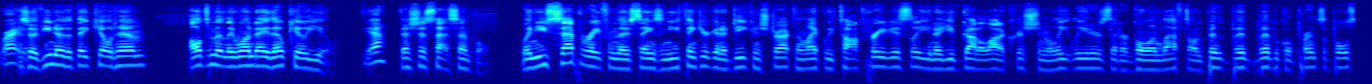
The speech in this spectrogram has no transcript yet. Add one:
Right. So if you know that they killed him, ultimately one day they'll kill you. Yeah. That's just that simple. When you separate from those things and you think you're going to deconstruct, and like we've talked previously, you know, you've got a lot of Christian elite leaders that are going left on bi- bi- biblical principles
